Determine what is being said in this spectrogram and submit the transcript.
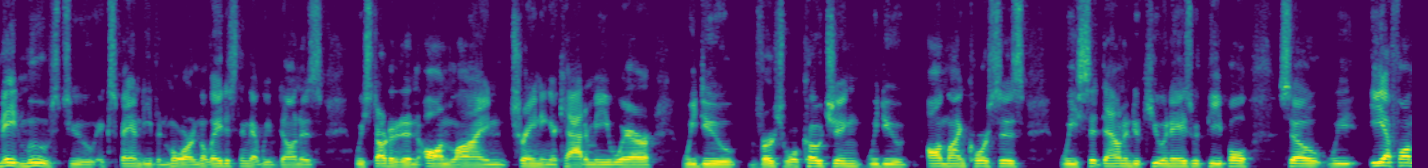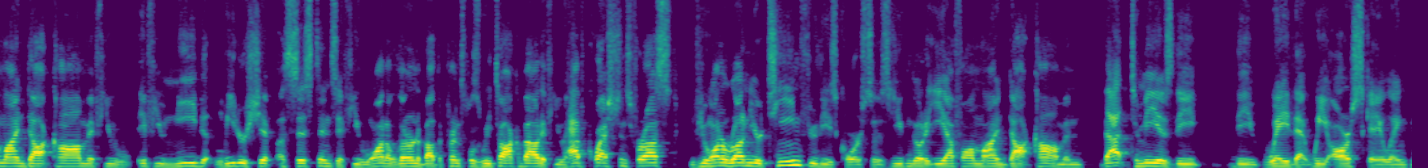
made moves to expand even more. And the latest thing that we've done is we started an online training academy where we do virtual coaching, we do online courses, we sit down and do q and a's with people so we efonline.com if you if you need leadership assistance if you want to learn about the principles we talk about if you have questions for us if you want to run your team through these courses you can go to efonline.com and that to me is the the way that we are scaling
